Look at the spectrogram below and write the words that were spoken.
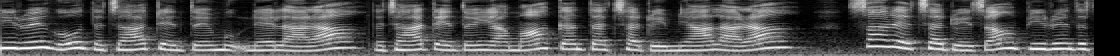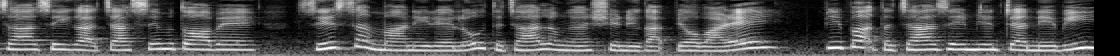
ပြည်တွင်းကိုတကြားတင်သွင်းမှုနည်းလာတာတကြားတင်သွင်းရမှာကန့်သက်ချက်တွေများလာတာစတဲ့ချက်တွေကြောင့်ပြည်တွင်းတကြားဈေးကကျဆင်းမသွားပဲဈေးဆက်မာနေတယ်လို့တကြားလုပ်ငန်းရှင်တွေကပြောပါတယ်ပြပတကြားဈေးမြင့်တက်နေပြီး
